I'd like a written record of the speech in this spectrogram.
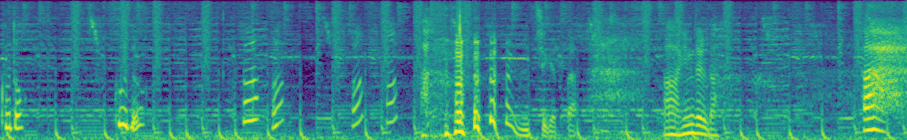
구독, 구독. 어? 어? 어? 어? 미치겠다. 아 힘들다. 아.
